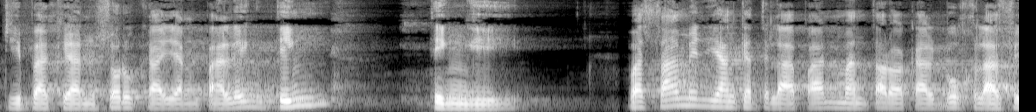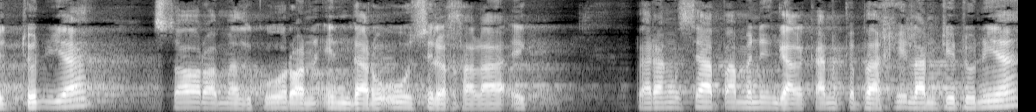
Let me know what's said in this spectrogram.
di bagian surga yang paling ting, tinggi. Wasamin yang kedelapan mantarakal bukhla fid dunya sara madhkuran inda ru'usil khalaik. Barang siapa meninggalkan kebakhilan di dunia,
